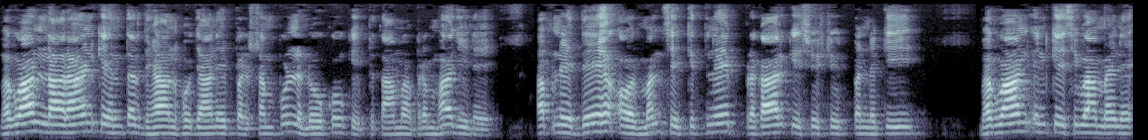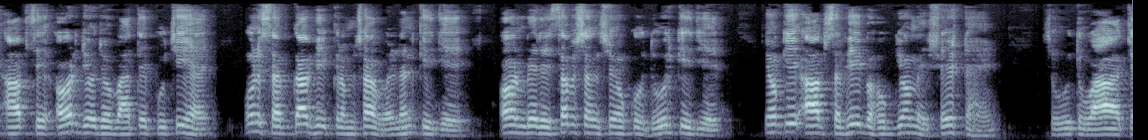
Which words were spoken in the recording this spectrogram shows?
भगवान नारायण के अंतर ध्यान हो जाने पर संपूर्ण लोकों के पितामह ब्रह्मा जी ने अपने देह और मन से कितने प्रकार की सृष्टि उत्पन्न की? भगवान, इनके सिवा मैंने आपसे और जो जो बातें पूछी है, उन सब का भी क्रमशः वर्णन कीजिए और मेरे सब संशयों को दूर कीजिए, क्योंकि आप सभी बहुज्ञों में श्रेष्ठ हैं। सूतवाच।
